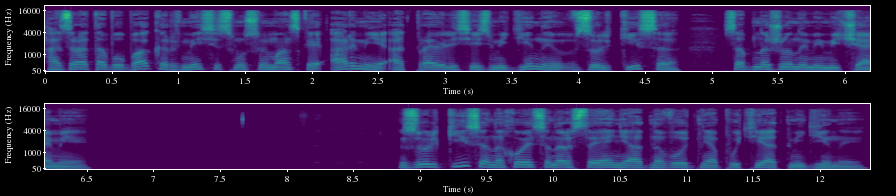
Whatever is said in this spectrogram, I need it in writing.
Хазрат Абу Бакр вместе с мусульманской армией отправились из Медины в Зулькиса с обнаженными мечами. Зулькиса находится на расстоянии одного дня пути от Медины.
